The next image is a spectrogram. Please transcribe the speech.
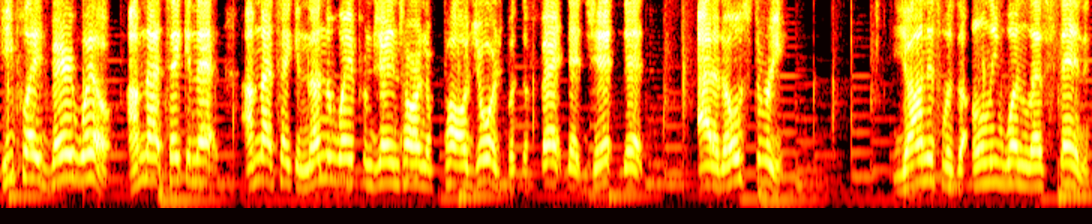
He played very well. I'm not taking that. I'm not taking none away from James Harden or Paul George, but the fact that Jet, that out of those three, Giannis was the only one left standing.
